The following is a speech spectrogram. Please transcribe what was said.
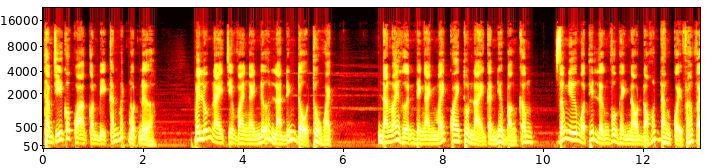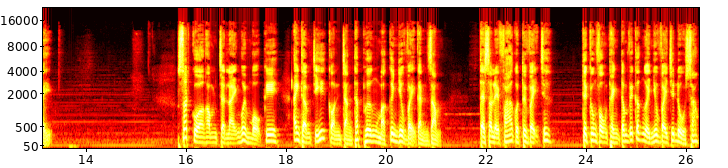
Thậm chí có quả còn bị cắn mất một nửa. Mấy luống này chỉ vài ngày nữa là đến độ thu hoạch. Đáng nói hơn, hình ảnh máy quay thu lại gần như bằng không, Giống như một thiết lực vô hình nào đó đang quậy phá vậy. Suốt của Hồng trở lại ngôi mộ kia anh thậm chí còn chẳng thắp hương mà cứ như vậy gần giọng. Tại sao lại phá của tôi vậy chứ? Tôi cung phụng thành tâm với các người như vậy chứ đủ sao?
